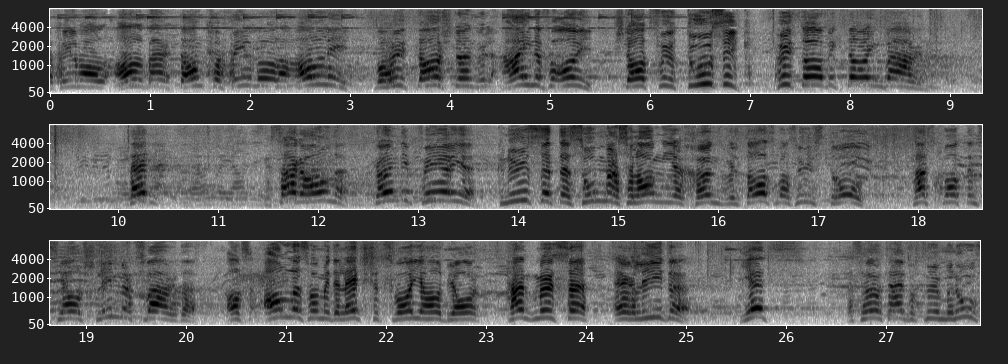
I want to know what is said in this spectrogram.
Danke vielmals, Albert, danke vielmals an alle, die heute da stehen, weil einer von euch steht für 1000 heute Abend hier in Bern. Dann, ich sage allen, geht in die Ferien, geniessen den Sommer, solange ihr könnt, weil das, was uns droht, hat das Potenzial, schlimmer zu werden, als alles, was wir in den letzten zweieinhalb Jahren haben müssen erleiden. Jetzt, es hört einfach nicht mehr auf.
